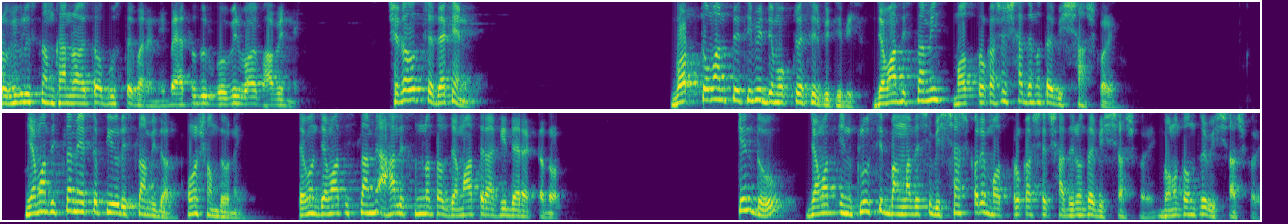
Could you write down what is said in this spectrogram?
রফিকুল ইসলাম খান হয়তো বুঝতে পারেনি বা এতদূর গভীরভাবে ভাবেননি। সেটা হচ্ছে, দেখেন, বর্তমান পৃথিবী ডেমোক্রেসির পৃথিবী। জামাত ইসলামী মত প্রকাশের স্বাধীনতায় বিশ্বাস করে। জামাত ইসলামী একটা পিওর ইসলামী দল, কোনো সন্দেহ নেই। এবং জামাত ইসলামী আহলে সুন্নতল জামাতের আকিদের একটা দল। কিন্তু জামাত ইনক্লুসিভ বাংলাদেশে বিশ্বাস করে, মত প্রকাশের স্বাধীনতায় বিশ্বাস করে, গণতন্ত্রে বিশ্বাস করে।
